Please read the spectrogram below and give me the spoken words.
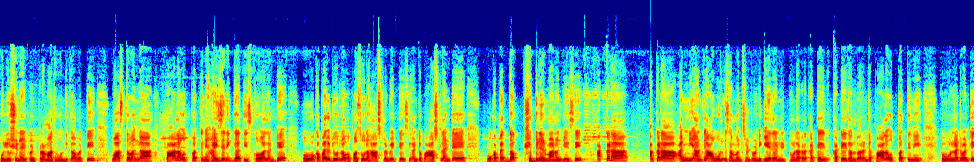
పొల్యూషన్ అనేటువంటి ప్రమాదం ఉంది కాబట్టి వాస్తవంగా పాల ఉత్పత్తిని హైజెనిక్గా తీసుకోవాలంటే ఒక పల్లెటూరులో ఒక పశువుల హాస్టల్ పెట్టేసి అంటే హాస్టల్ అంటే ఒక పెద్ద షెడ్ నిర్మాణం చేసి అక్కడ అక్కడ అన్ని అంటే ఆ ఊరికి సంబంధించినటువంటి గేదెలన్నింటిని కూడా అక్కడ కట్టే కట్టేయడం ద్వారా అంటే పాల ఉత్పత్తిని ఉన్నటువంటి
